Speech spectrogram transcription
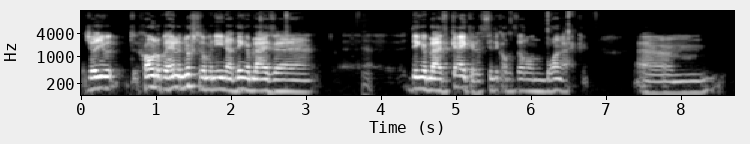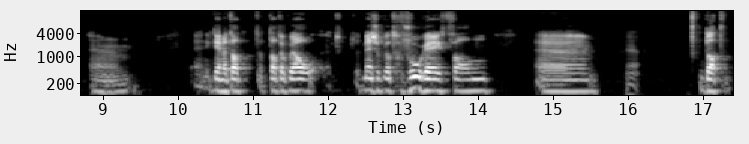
je, je gewoon op een hele nuchtere manier naar dingen blijven, ja. dingen blijven kijken. Dat vind ik altijd wel een belangrijke. Um, um, en ik denk dat dat, dat, dat ook wel, dat mensen ook wel het gevoel geeft van uh, ja. dat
